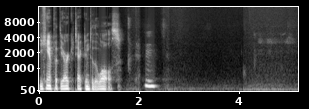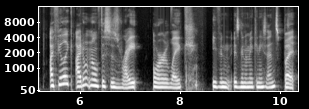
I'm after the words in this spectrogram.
You can't put the architect into the walls. Hmm. I feel like I don't know if this is right or like even is going to make any sense, but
